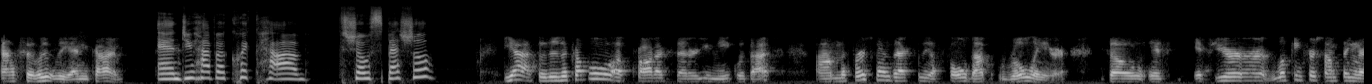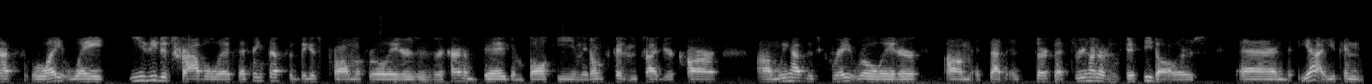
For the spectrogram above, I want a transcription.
Absolutely, anytime. And do you have a quick uh, show special? Yeah, so there's a couple of products that are unique with us. Um, the first one's actually a fold-up rollator. So if if you're looking for something that's lightweight, easy to travel with, I think that's the biggest problem with rollators is they're kind of big and bulky and they don't fit inside your car. Um, we have this great rollator. Um, it's at, it starts at $350, and yeah, you can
